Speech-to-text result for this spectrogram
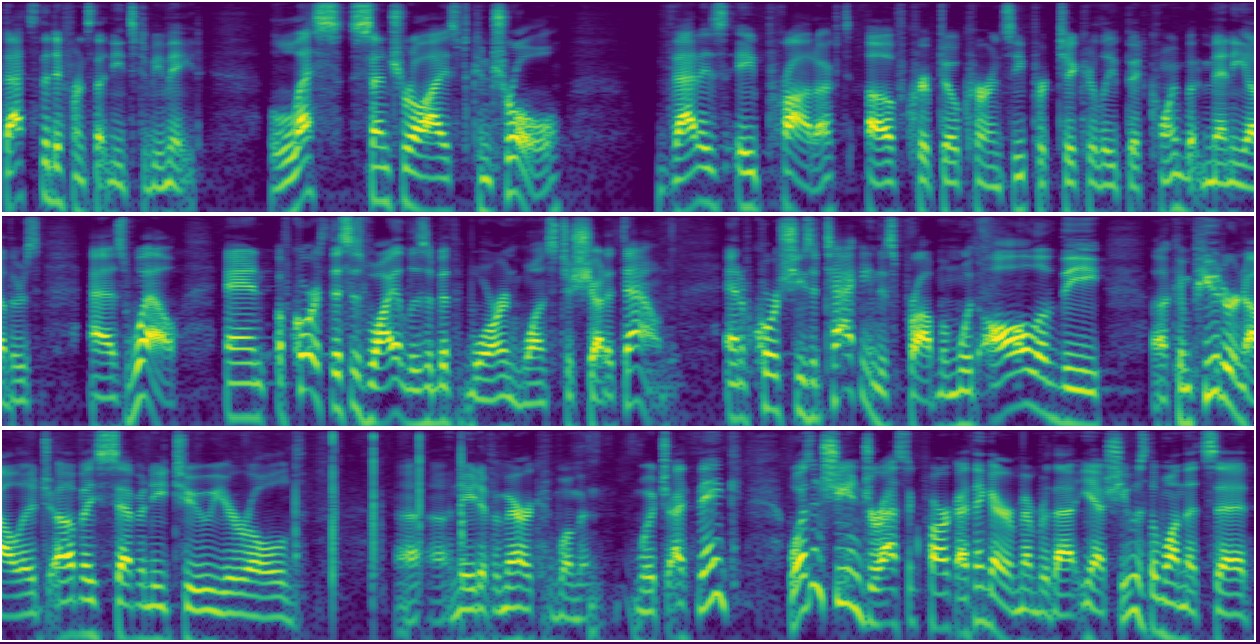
That's the difference that needs to be made. Less centralized control that is a product of cryptocurrency, particularly Bitcoin, but many others as well. And of course, this is why Elizabeth Warren wants to shut it down. And of course, she's attacking this problem with all of the uh, computer knowledge of a 72 year old uh, Native American woman, which I think, wasn't she in Jurassic Park? I think I remember that. Yeah, she was the one that said,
